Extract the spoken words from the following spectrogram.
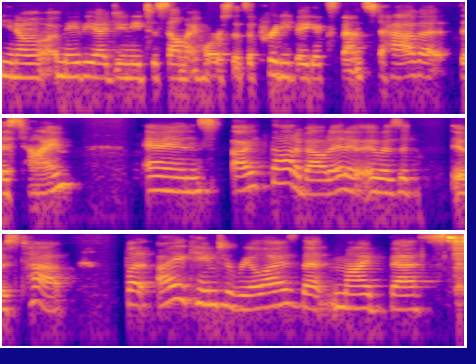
you know, maybe I do need to sell my horse. It's a pretty big expense to have at this time. And I thought about it. It, it was a, it was tough, but I came to realize that my best,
